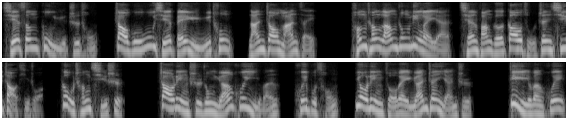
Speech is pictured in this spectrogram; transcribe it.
协僧固与之同。赵固诬邪北与于通，南招蛮贼。彭城郎中令魏衍前房阁高祖珍惜赵提卓，构成其事。赵令侍中元辉以闻，辉不从，又令左卫元贞言之。帝以问辉，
